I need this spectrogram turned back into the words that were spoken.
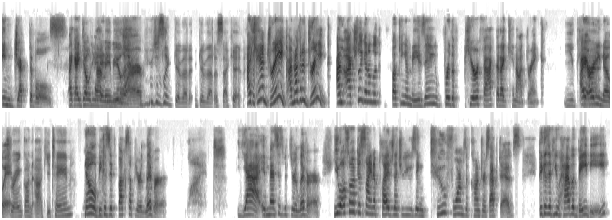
injectables. Like I don't need yeah, maybe more. Like, you just like give that give that a second. I can't drink. I'm not gonna drink. I'm actually gonna look fucking amazing for the pure fact that I cannot drink. You I already know it. Drink on Accutane? No, because it fucks up your liver. What? Yeah, it messes with your liver. You also have to sign a pledge that you're using two forms of contraceptives because if you have a baby,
